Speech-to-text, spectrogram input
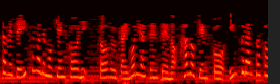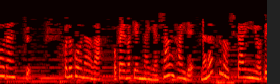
食べていつまでも健康に。東風会守谷先生の歯の健康インプラント相談室。このコーナーは岡山県内や上海で7つの歯科医院を展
